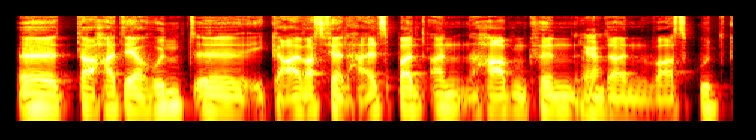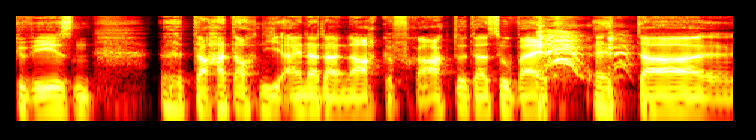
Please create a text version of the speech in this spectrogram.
Äh, da hat der Hund, äh, egal was für ein Halsband anhaben können Ja. und dann war es gut gewesen. Äh, da hat auch nie einer danach gefragt oder so, weil, äh, da,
